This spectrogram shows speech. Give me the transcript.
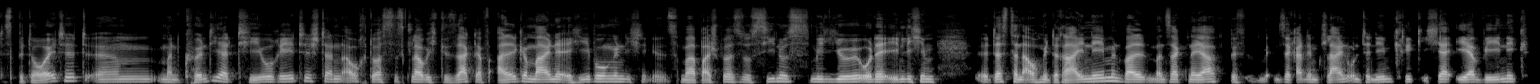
Das bedeutet, ähm, man könnte ja theoretisch dann auch, du hast es glaube ich gesagt, auf allgemeine Erhebungen, ich jetzt mal beispielsweise so Sinusmilieu oder ähnlichem, äh, das dann auch mit reinnehmen, weil man sagt, naja, gerade im kleinen Unternehmen kriege ich ja eher wenig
